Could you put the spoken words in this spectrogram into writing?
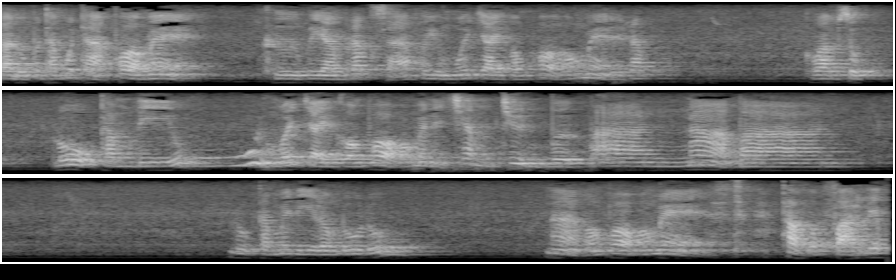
การอุปถัมภ์อุปถาพ่อแม่ คือพยายามรักษาพยุงหัวใจของพ่อของแม่ได้รับ ความสุข ลูกทำดีหัวใจของพ่อของแม่เนี่ยช่ำชื่นเบิกบานหน้าบาน ลูกทำไม่ดีลองดูดู หน้าของพ่อของแม่ เท่ากับฝาเล็บ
